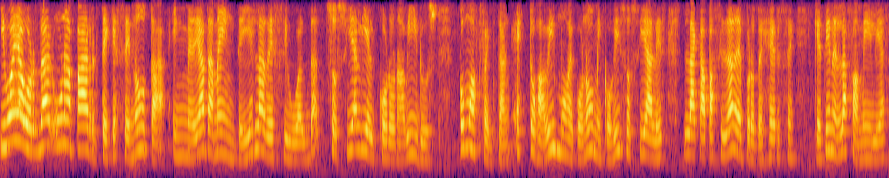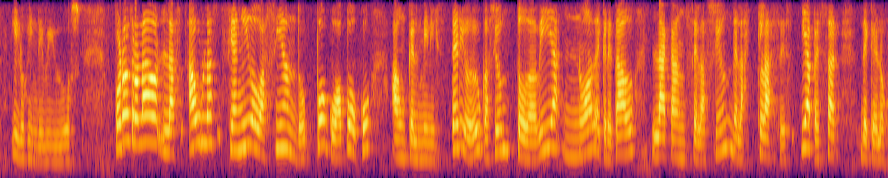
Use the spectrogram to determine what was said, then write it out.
Y voy a abordar una parte que se nota inmediatamente y es la desigualdad social y el coronavirus, cómo afectan estos abismos económicos y sociales la capacidad de protegerse que tienen las familias y los individuos. Por otro lado, las aulas se han ido vaciando poco a poco, aunque el Ministerio de Educación todavía no ha decretado la cancelación de las clases y a pesar de que los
